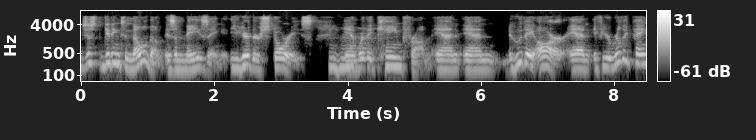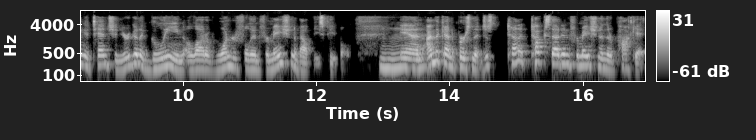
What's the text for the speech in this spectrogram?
just getting to know them is amazing you hear their stories mm-hmm. and where they came from and and who they are and if you're really paying attention you're going to glean a lot of wonderful information about these people mm-hmm. and i'm the kind of person that just kind of tucks that information in their pocket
